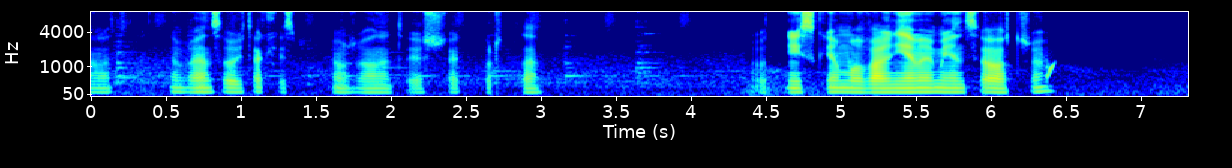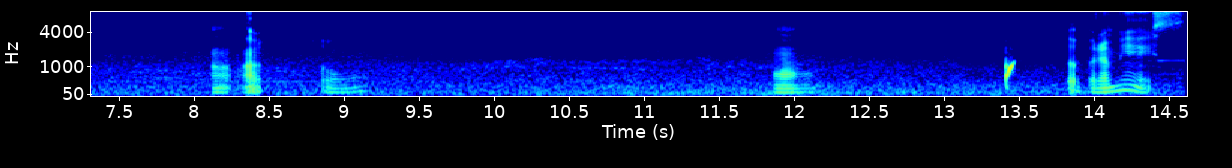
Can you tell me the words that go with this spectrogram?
Ale to tak ten węzeł i tak jest przeciążony, to jeszcze jak kurde lotniskiem uwalniemy między oczy. O, albo tu. O. Dobre miejsce.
